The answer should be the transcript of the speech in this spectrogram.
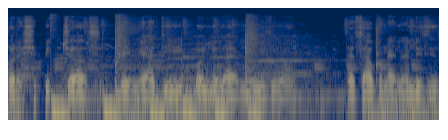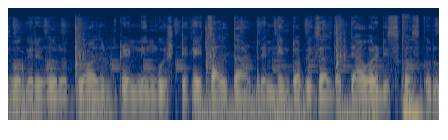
बरेचसे पिक्चर्स जे मी आधी बोललेलो आहे मूवीजवर त्याचं आपण ॲनालिसिस वगैरे करू किंवा अजून ट्रेंडिंग गोष्टी काही चालतात ट्रेंडिंग टॉपिक चालतात त्यावर डिस्कस करू.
